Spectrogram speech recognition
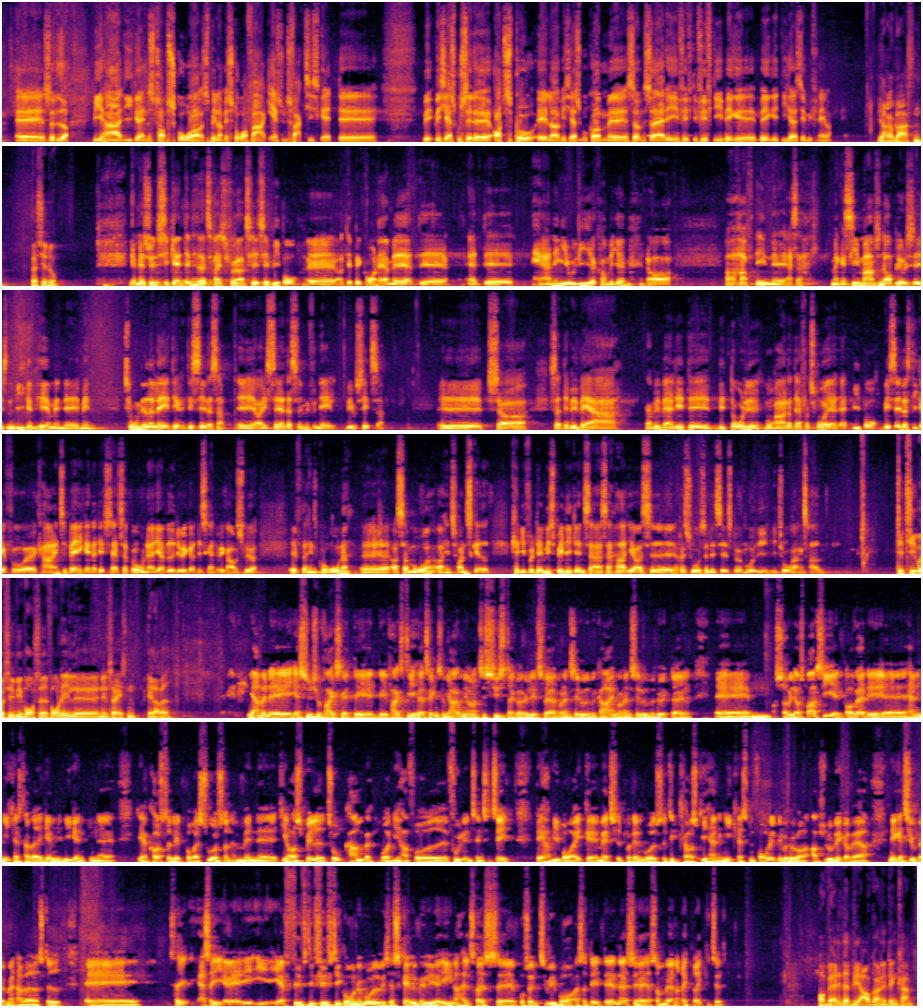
så videre. Vi har ligaens topscorer og spiller med stor fart. Jeg synes faktisk, at hvis jeg skulle sætte odds på, eller hvis jeg skulle komme, så, så er det 50-50 i begge, begge de her semifinaler. Jakob Larsen, hvad siger du? Jamen, jeg synes igen, den hedder 60-40 til, til Viborg, øh, og det begrunder jeg med, at, øh, at øh, Herning jo lige er kommet hjem og, og har haft en, øh, altså, man kan sige meget om sådan en oplevelse i sådan en weekend her, men, øh, men to nederlag, det, det sætter sig, øh, og især der semifinal vil jo sætte sig. Øh, så, så det vil være, der vil være lidt, øh, lidt dårlig moral, og derfor tror jeg, at, at Viborg, hvis ellers de kan få øh, Karin tilbage igen, og det satser på, hun er, jeg ved det jo ikke, og det skal han jo ikke afsløre efter hendes corona, øh, og så mor og hendes håndskade, kan de få dem i spil igen, så så har de også øh, ressourcerne til at stå imod i, i 2 gange 30 Det tipper til Viborgs øh, fordel, øh, Nils Asen, eller hvad? Jamen, øh, jeg synes jo faktisk, at det, det er faktisk de her ting, som Jacob nævner til sidst, der gør det lidt svært. Hvordan ser det ud med Karin? Hvordan ser det ud med Høgdal? Øh, og så vil jeg også bare sige, at det kan godt være, at det øh, Herning Ikast har været igennem i weekenden, øh, det har kostet lidt på ressourcerne, men øh, de har også spillet to kampe, hvor de har fået øh, fuld intensitet. Det har Viborg ikke øh, matchet på den måde, så det kan også give Herning Ikast en fordel. Det behøver absolut ikke at være negativt, at man har været afsted. Øh, så altså, jeg er 50-50 gående mod, hvis jeg skal vælge 51 øh, procent til Viborg. Altså, det, den er ser jeg som værende rigtig, rigtig tæt. Og hvad er det, der bliver afgørende i den kamp?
